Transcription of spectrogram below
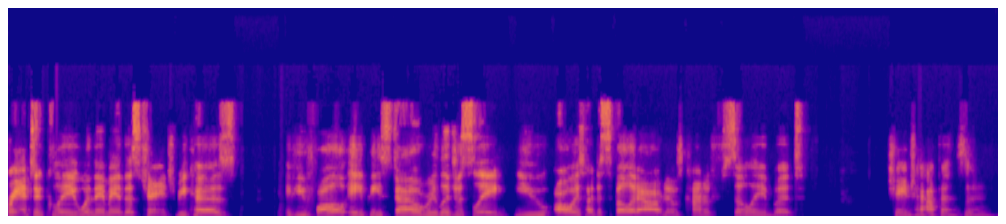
frantically when they made this change because if you follow AP style religiously, you always had to spell it out and it was kind of silly, but change happens and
